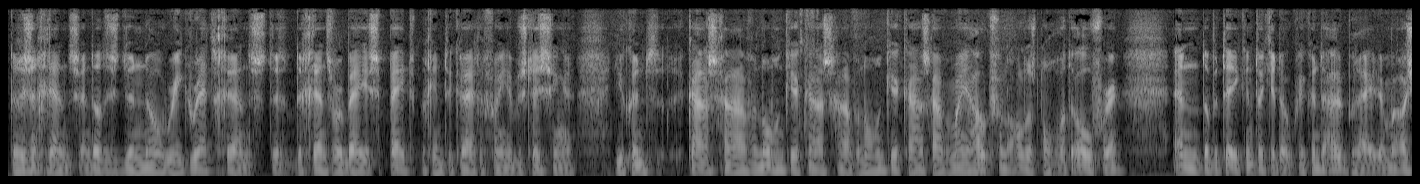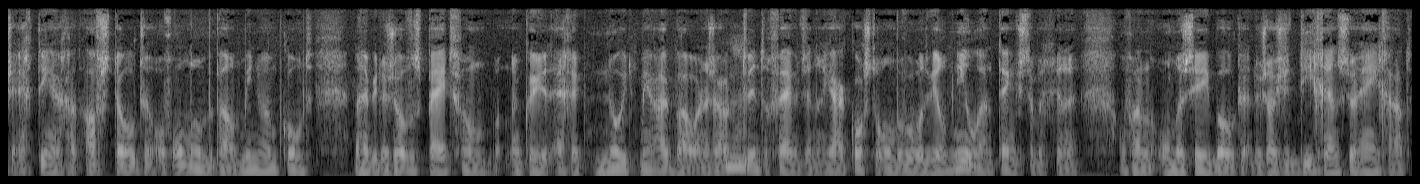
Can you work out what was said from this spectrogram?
er is een grens en dat is de no-regret grens. De, de grens waarbij je spijt begint te krijgen van je beslissingen. Je kunt kaas gaven, nog een keer kaas gaven, nog een keer kaas gaven... maar je houdt van alles nog wat over. En dat betekent dat je het ook weer kunt uitbreiden. Maar als je echt dingen gaat afstoten of onder een bepaald minimum komt... dan heb je er zoveel spijt van, dan kun je het eigenlijk nooit meer uitbouwen. Dan zou het Nee. 20, 25 jaar kosten om bijvoorbeeld weer opnieuw aan tanks te beginnen... of aan onderzeeboten. Dus als je die grens doorheen gaat,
